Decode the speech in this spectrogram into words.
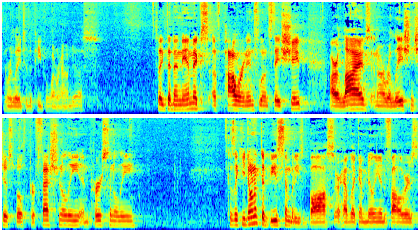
and relate to the people around us. It's like the dynamics of power and influence, they shape our lives and our relationships both professionally and personally. Because, like, you don't have to be somebody's boss or have like a million followers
